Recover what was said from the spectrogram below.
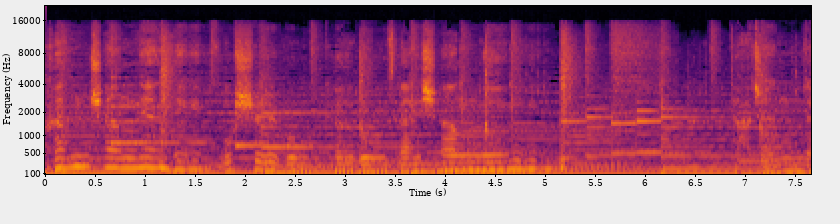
很想念你，无时无刻不在想你。他真的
